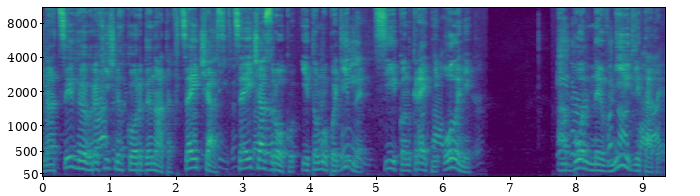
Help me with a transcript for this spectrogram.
на цих географічних координатах в цей час, в цей час року і тому подібне, ці конкретні олені або не вміють літати,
